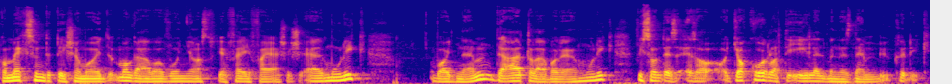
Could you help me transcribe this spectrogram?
a megszüntetése majd magával vonja azt, hogy a fejfájás is elmúlik, vagy nem, de általában elmúlik, viszont ez, ez a, a gyakorlati életben ez nem működik.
